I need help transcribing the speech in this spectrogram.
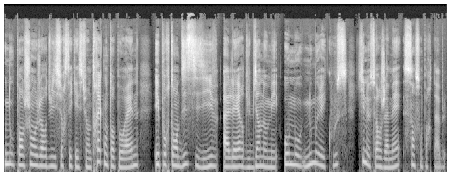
Nous nous penchons aujourd'hui sur ces questions très contemporaines et pourtant décisives à l'ère du bien nommé Homo numericus qui ne sort jamais sans son portable.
